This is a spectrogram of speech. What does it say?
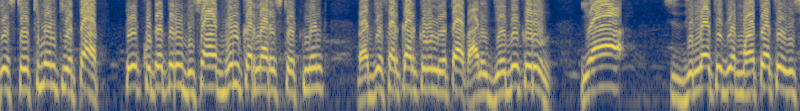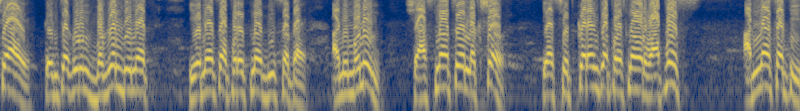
जे स्टेटमेंट येतात ते कुठेतरी दिशाभूल करणारे स्टेटमेंट राज्य सरकारकडून येतात आणि जेणेकरून या जिल्ह्याचे जे महत्त्वाचे विषय आहे त्यांच्याकडून बगल देण्यात येण्याचा प्रयत्न दिसत आहे. आणि म्हणून शासनाचं लक्ष या शेतकऱ्यांच्या प्रश्नावर वापस आणण्यासाठी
